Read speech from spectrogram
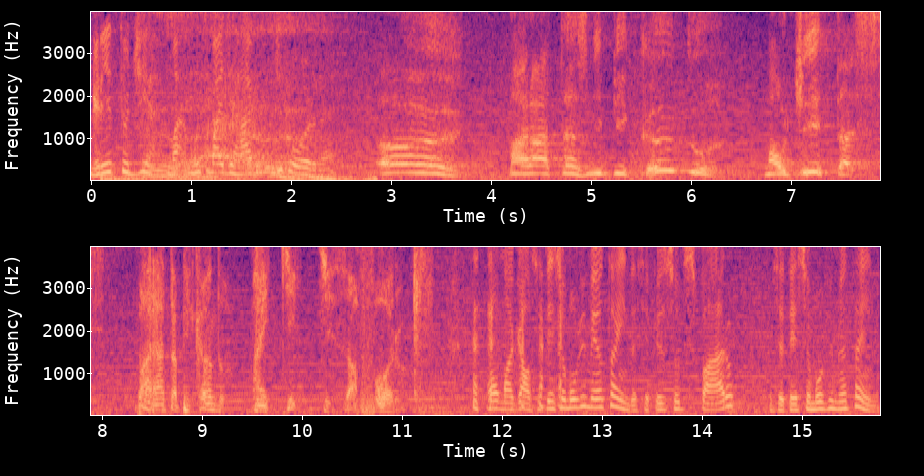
grito de muito mais de raiva que de dor, né? Ah, baratas me picando, malditas. Barata picando, mas que desaforo. Bom, Magal, você tem seu movimento ainda. Você fez o seu disparo, você tem seu movimento ainda.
